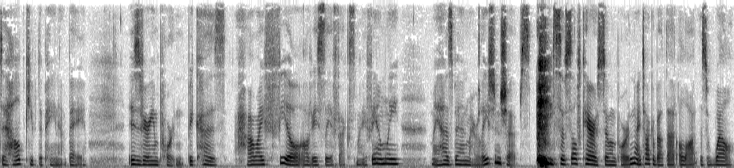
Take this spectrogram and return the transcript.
to help keep the pain at bay is very important because how I feel obviously affects my family, my husband, my relationships. so self care is so important. I talk about that a lot as well.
